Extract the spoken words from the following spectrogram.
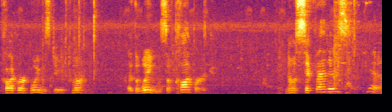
the Clockwerk wings, dude. Come on. Uh, the wings of Clockwerk. You know how sick that is? Yeah.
